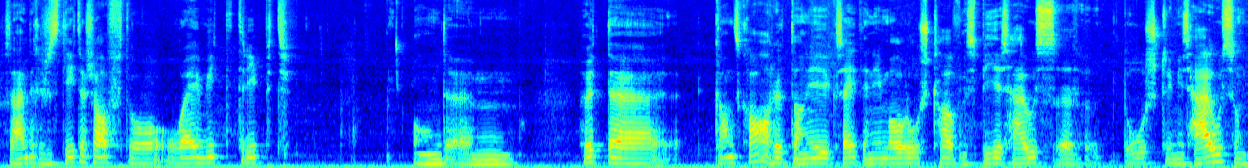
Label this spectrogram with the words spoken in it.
schlussendlich ist es die Leidenschaft, die, die einen weitertreibt. Und ähm, heute äh, Ganz klar, heute habe ich gesagt, wenn ich mal Lust habe auf ein Biershaus, äh, Durst in mein Haus und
